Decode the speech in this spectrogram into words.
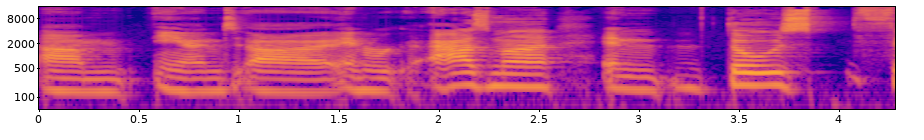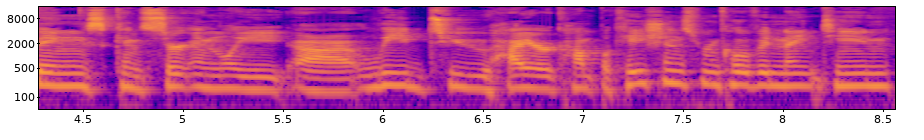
um, and uh, and asthma, and those things can certainly uh, lead to higher complications from COVID nineteen.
